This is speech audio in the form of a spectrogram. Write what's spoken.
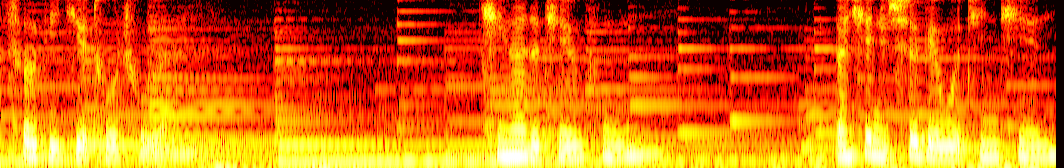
彻底解脱出来。亲爱的天父，感谢你赐给我今天。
